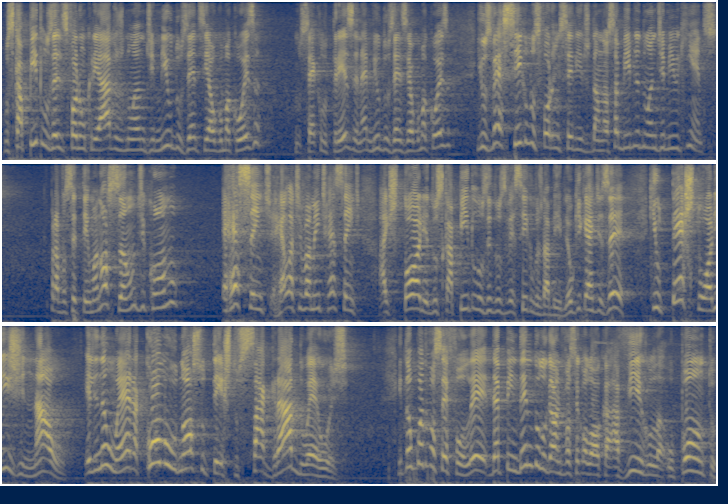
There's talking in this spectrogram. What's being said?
Os capítulos eles foram criados no ano de 1200 e alguma coisa, no século 13, né, 1200 e alguma coisa, e os versículos foram inseridos na nossa Bíblia no ano de 1500. Para você ter uma noção de como é recente, relativamente recente, a história dos capítulos e dos versículos da Bíblia. O que quer dizer que o texto original, ele não era como o nosso texto sagrado é hoje. Então, quando você for ler, dependendo do lugar onde você coloca a vírgula, o ponto,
